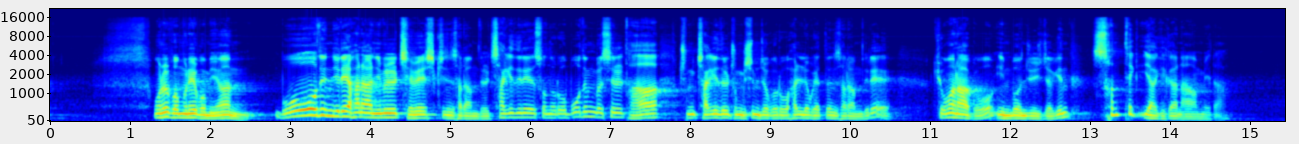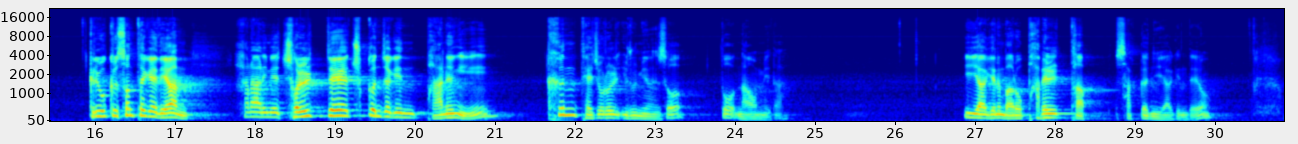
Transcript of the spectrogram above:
오늘 본문에 보면 모든 일에 하나님을 제외시킨 사람들, 자기들의 손으로 모든 것을 다 중, 자기들 중심적으로 하려고 했던 사람들의 교만하고 인본주의적인 선택 이야기가 나옵니다. 그리고 그 선택에 대한 하나님의 절대 주권적인 반응이 큰 대조를 이루면서 또 나옵니다. 이 이야기는 바로 바벨탑 사건 이야기인데요.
